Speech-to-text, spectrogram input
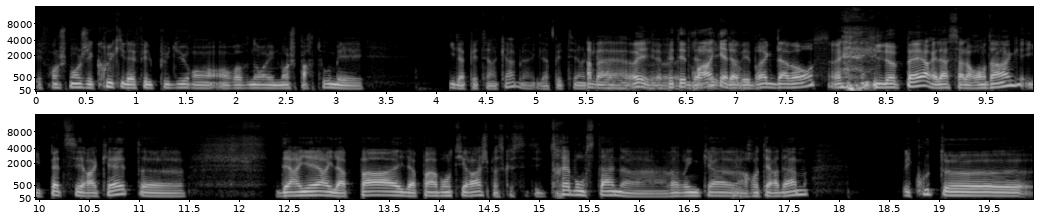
et franchement, j'ai cru qu'il avait fait le plus dur en, revenant à une manche partout, mais il a pété un câble. Il a pété un Ah bah câble. ouais, il a euh, pété trois avait- raquettes, Il hein. avait break d'avance. Ouais. il le perd et là, ça le rend dingue. Il pète ses raquettes. euh, derrière, il n'a pas, il a pas un bon tirage parce que c'était du très bon stand à Wawrinka Mm. à Rotterdam. Écoute, euh,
